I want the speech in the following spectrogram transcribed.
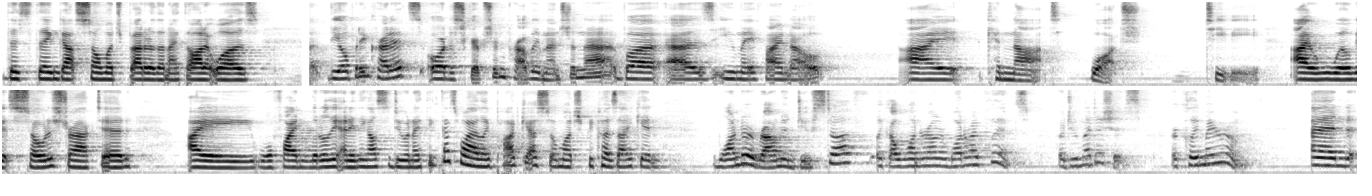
This thing got so much better than I thought it was. The opening credits or description probably mentioned that, but as you may find out, I cannot watch TV. I will get so distracted. I will find literally anything else to do. And I think that's why I like podcasts so much because I can wander around and do stuff. Like I'll wander around and water my plants or do my dishes or clean my room. And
